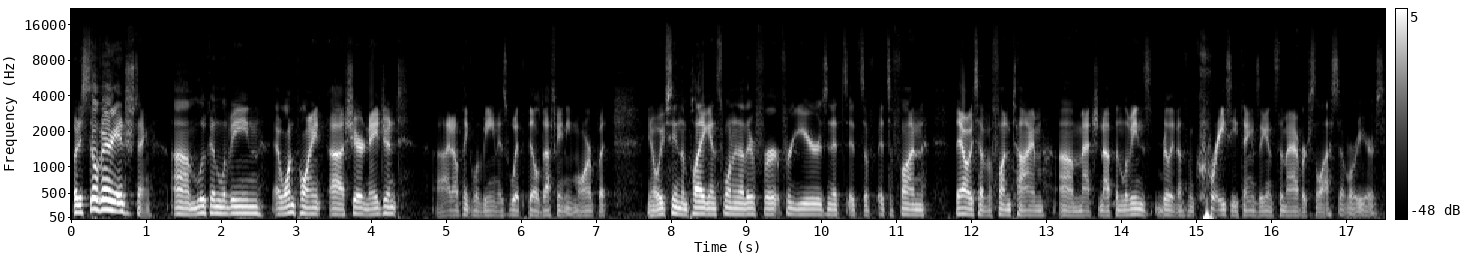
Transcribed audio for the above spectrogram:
But it's still very interesting. Um, Luka and LaVine at one point uh, shared an agent. Uh, I don't think LaVine is with Bill Duffy anymore, but you know we've seen them play against one another for for years, and it's it's a it's a fun. They always have a fun time um, matching up, and LaVine's really done some crazy things against the Mavericks the last several years.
